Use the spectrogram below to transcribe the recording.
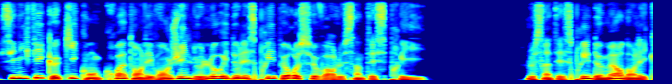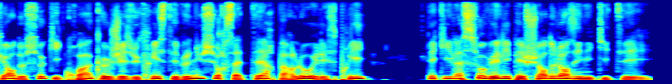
signifie que quiconque croit en l'évangile de l'eau et de l'esprit peut recevoir le Saint-Esprit. Le Saint-Esprit demeure dans les cœurs de ceux qui croient que Jésus-Christ est venu sur cette terre par l'eau et l'esprit, et qu'il a sauvé les pécheurs de leurs iniquités.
